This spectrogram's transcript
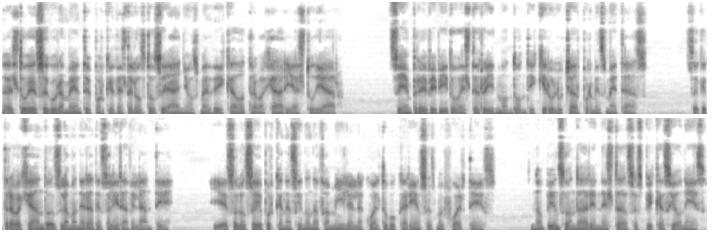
Esto es seguramente porque desde los 12 años me he dedicado a trabajar y a estudiar. Siempre he vivido este ritmo en donde quiero luchar por mis metas. Sé que trabajando es la manera de salir adelante, y eso lo sé porque nací en una familia en la cual tuvo carencias muy fuertes. No pienso andar en estas explicaciones,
